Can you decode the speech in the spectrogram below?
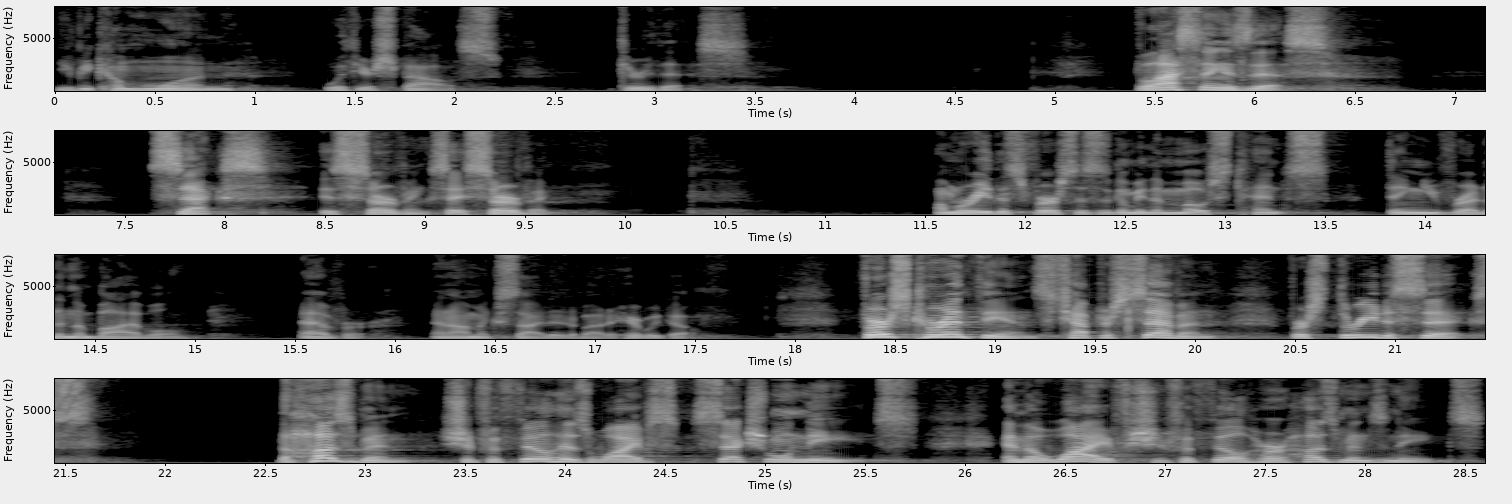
You become one with your spouse through this. The last thing is this sex is serving. Say serving. I'm going to read this verse. This is going to be the most tense thing you've read in the Bible ever, and I'm excited about it. Here we go. 1 Corinthians chapter 7, verse 3 to 6. The husband should fulfill his wife's sexual needs, and the wife should fulfill her husband's needs.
